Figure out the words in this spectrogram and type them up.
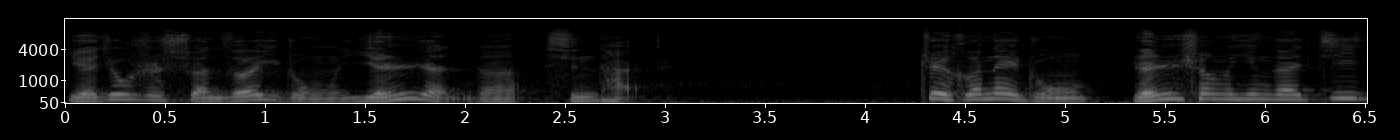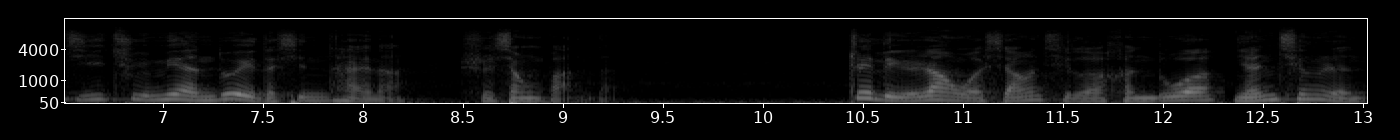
也就是选择一种隐忍的心态。这和那种人生应该积极去面对的心态呢是相反的。这里让我想起了很多年轻人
